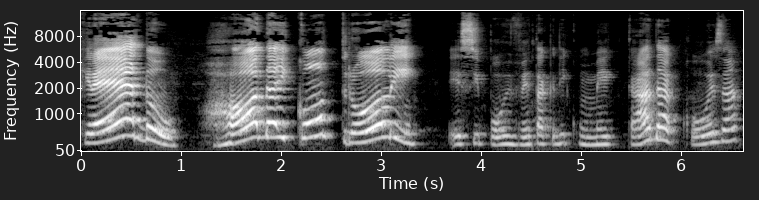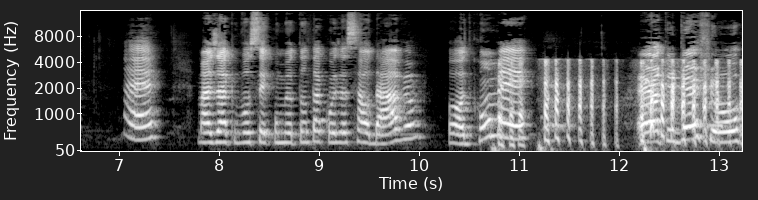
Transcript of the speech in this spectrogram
Credo! Roda e controle. Esse povo inventa de comer cada coisa. É, mas já que você comeu tanta coisa saudável, pode comer. sure.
